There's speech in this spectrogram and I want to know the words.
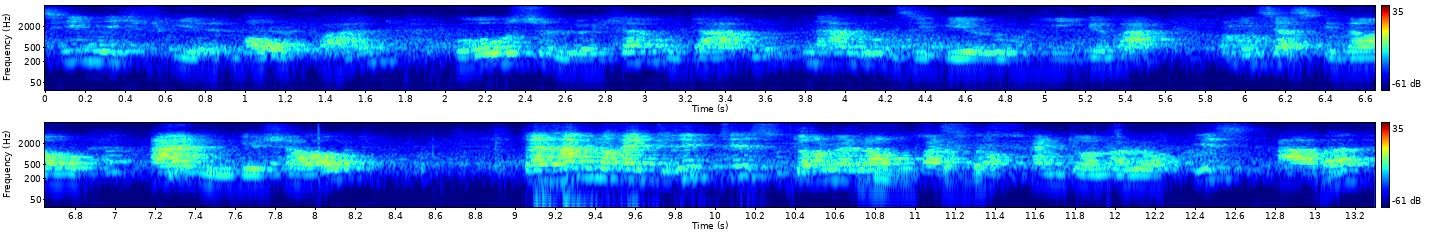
ziemlich viel Aufwand, große Löcher und da unten haben wir unsere Geologie gemacht, uns das genau angeschaut. Dann haben wir noch ein drittes Donnerloch, was noch kein Donnerloch ist, aber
